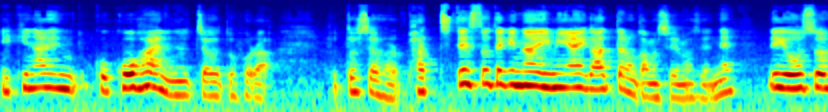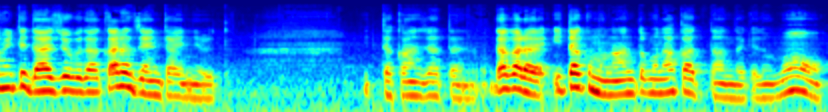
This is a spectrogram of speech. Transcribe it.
いきなりこう広範囲に塗っちゃうとほらひょっとしたらほらパッチテスト的な意味合いがあったのかもしれませんね。で様子を見て大丈夫だから全体に塗ると。いった感じだったのだから痛くも何ともなかったんだけども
